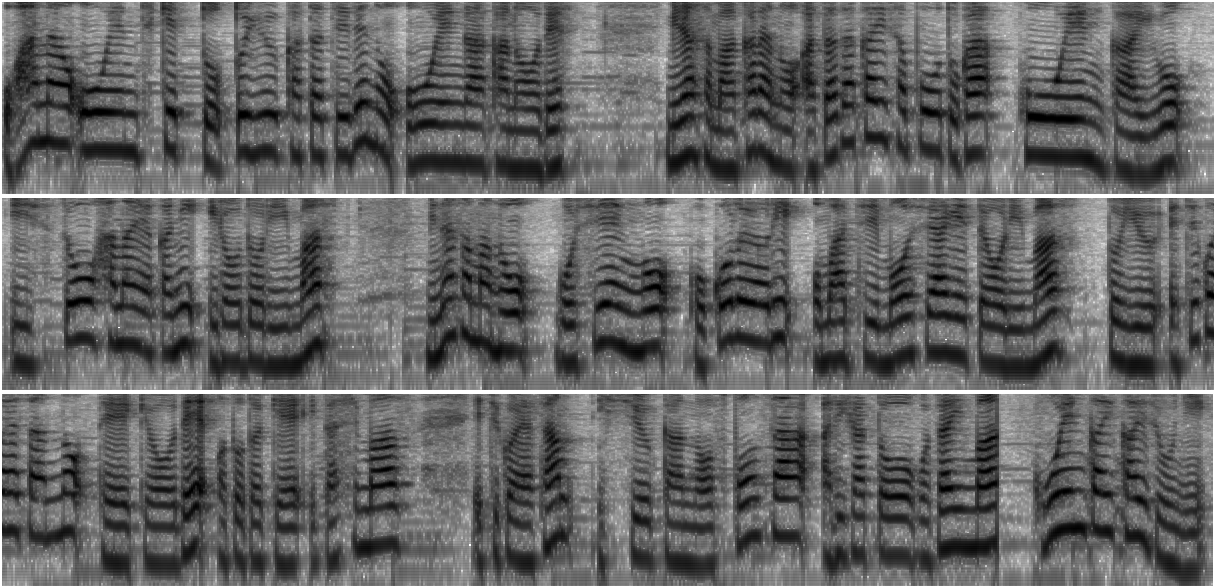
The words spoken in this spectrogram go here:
お花応援チケットという形での応援が可能です。皆様からの温かいサポートが講演会を一層華やかに彩ります。皆様のご支援を心よりお待ち申し上げておりますという越後屋さんの提供でお届けいたします。越後屋さん1週間のスポンサーありがとうございます。講演会会場に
